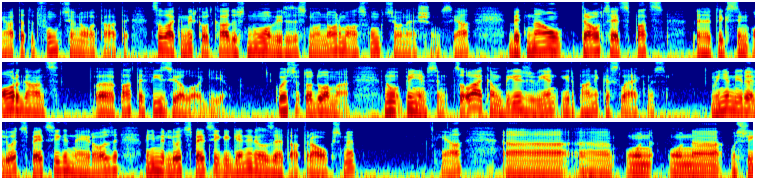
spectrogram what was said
Jā, tātad funkcionalitāte. Cilvēkam ir kaut kādas novirzes no normālas funkcionēšanas, jā, bet nav traucēts pats, e, teiksim, orgāns, e, pati fizioloģija. Ko es ar to domāju? Nu, pieņemsim, cilvēkam bieži vien ir panikas lēkmes. Viņam ir ļoti spēcīga neiroze, viņam ir ļoti spēcīga generalizētā trauksme, Jā, uh, uh, un un uh, uz šī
